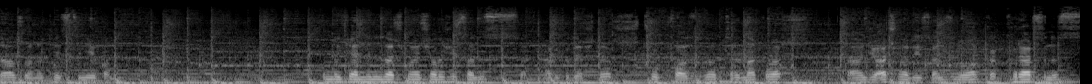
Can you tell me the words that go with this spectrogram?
Daha sonra testini yapalım. Bunu da kendiniz açmaya çalışırsanız arkadaşlar çok fazla tırnak var. Daha önce açmadıysanız muhakkak kırarsınız.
